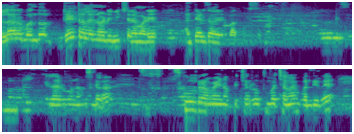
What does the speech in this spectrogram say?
ಎಲ್ಲರೂ ಬಂದು ಥಿಯೇಟರ್ ಅಲ್ಲಿ ನೋಡಿ ವೀಕ್ಷಣೆ ಮಾಡಿ ಅಂತ ಹೇಳ್ತಾ ಮಾತು ಎಲ್ಲರಿಗೂ ನಮಸ್ಕಾರ. ಸ್ಕೂಲ್ ರಾಮಾಯಣ ಪಿಕ್ಚರು ತುಂಬಾ ಚೆನ್ನಾಗಿ ಬಂದಿದೆ.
